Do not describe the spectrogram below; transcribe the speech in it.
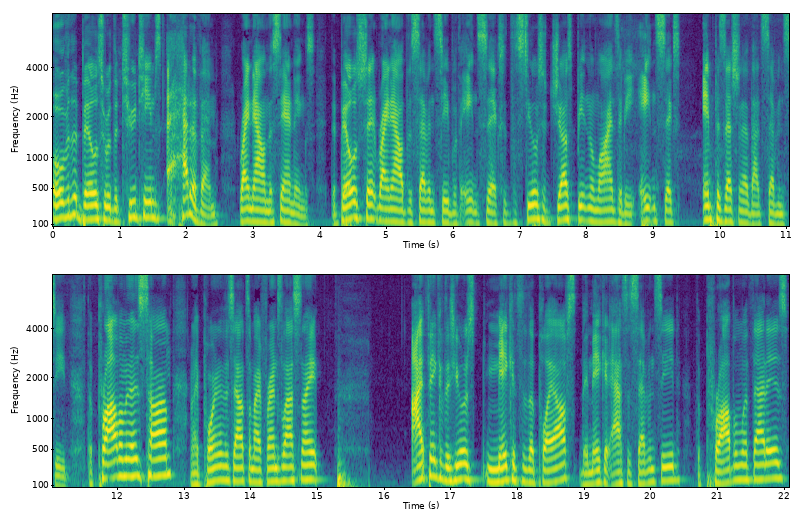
over the Bills, who are the two teams ahead of them right now in the standings. The Bills sit right now at the seventh seed with eight and six. If the Steelers had just beaten the Lions, they'd be eight and six in possession of that seventh seed. The problem is, Tom, and I pointed this out to my friends last night. I think if the Steelers make it to the playoffs, they make it as a seven seed. The problem with that is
